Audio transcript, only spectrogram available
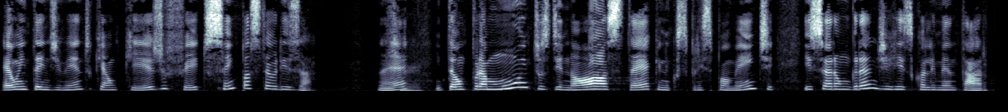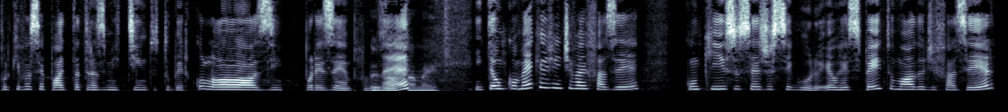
é um entendimento que é um queijo feito sem pasteurizar. Né? Então, para muitos de nós, técnicos principalmente, isso era um grande risco alimentar, porque você pode estar tá transmitindo tuberculose, por exemplo. Né? Exatamente. Né? Então, como é que a gente vai fazer com que isso seja seguro? Eu respeito o modo de fazer,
